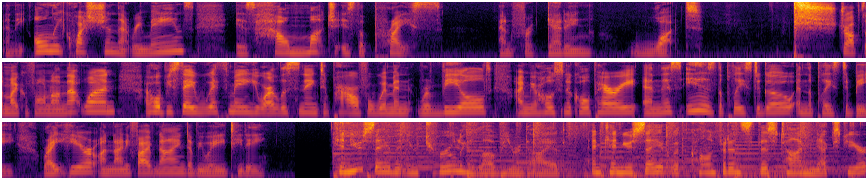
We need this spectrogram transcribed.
And the only question that remains is how much is the price and forgetting what? Psh, drop the microphone on that one. I hope you stay with me. You are listening to Powerful Women Revealed. I'm your host, Nicole Perry, and this is the place to go and the place to be right here on 95.9 WATD. Can you say that you truly love your diet? And can you say it with confidence this time next year?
